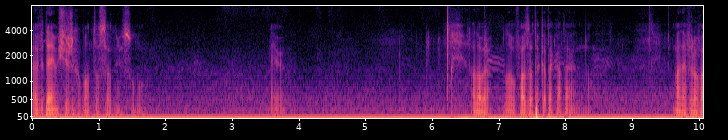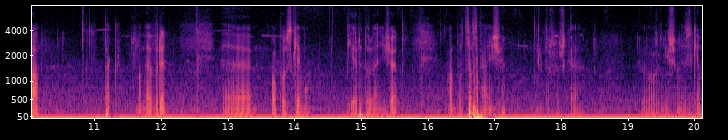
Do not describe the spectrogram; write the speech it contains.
Ale wydaje mi się, że chyba on to ostatnio usunął. Nie wiem. A dobra, no faza taka, taka, ta, no, manewrowa. Tak, manewry. E, po polskiemu pierdolenie się, albo caskanie się, troszeczkę ładniejszym językiem.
